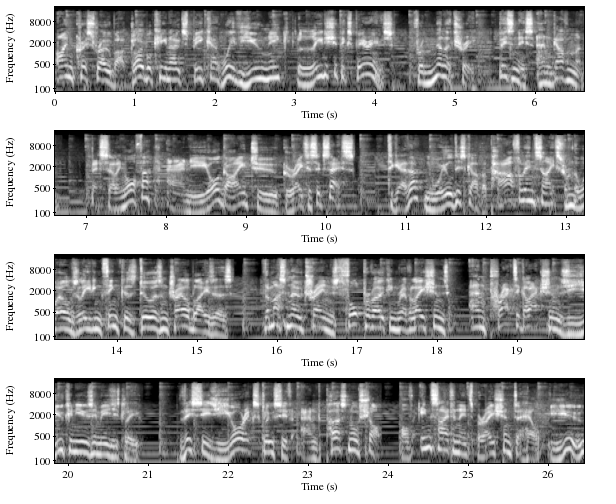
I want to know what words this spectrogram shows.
I'm Chris Roebuck, global keynote speaker with unique leadership experience from military, business, and government, best selling author, and your guide to greater success. Together, we'll discover powerful insights from the world's leading thinkers, doers, and trailblazers, the must know trends, thought provoking revelations, and practical actions you can use immediately. This is your exclusive and personal shop of insight and inspiration to help you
